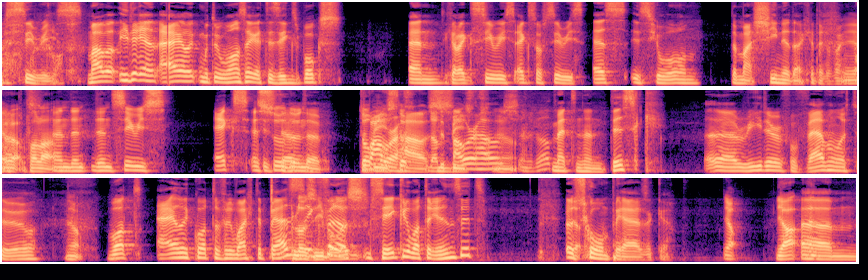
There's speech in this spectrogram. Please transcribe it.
Xbox Series. maar wel, iedereen eigenlijk moet gewoon zeggen: het is Xbox. En gelijk Series X of Series S is gewoon de machine dat je ervan Ja, koopt. voilà. En de, de Series X is, Is zo de- powerhouse. De, powerhouse, ja. inderdaad. Met een disc eh, reader voor 500 euro. Ja. Wat eigenlijk wat de verwachte prijs is. Ik vind is. zeker wat erin zit. Een Ja. schoon prijzeke. Ja, en, Ehm,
